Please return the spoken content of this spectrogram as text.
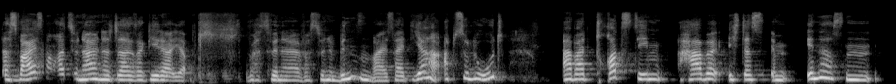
Das weiß man rational, da sagt jeder, ja, pff, was für eine, was für eine Binsenweisheit. Ja, absolut. Aber trotzdem habe ich das im Innersten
